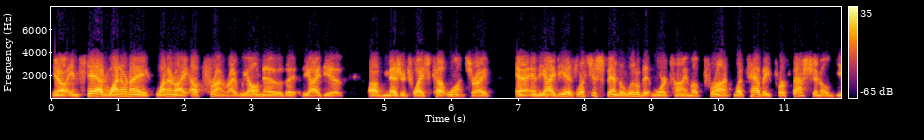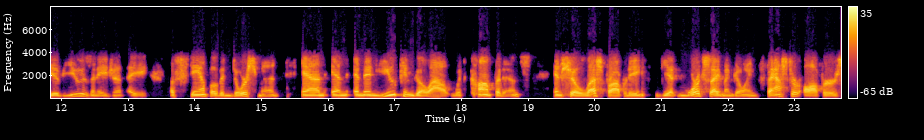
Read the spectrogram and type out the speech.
You know, instead, why don't I why don't I up front, right? We all know the the idea of, of measure twice, cut once, right? And, and the idea is let's just spend a little bit more time up front. Let's have a professional give you as an agent a a stamp of endorsement and and and then you can go out with confidence and show less property, get more excitement going, faster offers,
